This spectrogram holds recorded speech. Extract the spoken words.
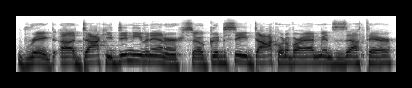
Rigged. Uh, Doc, you didn't even enter, so good to see Doc, one of our admins, is out there.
